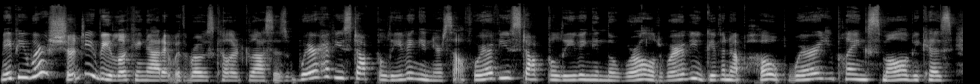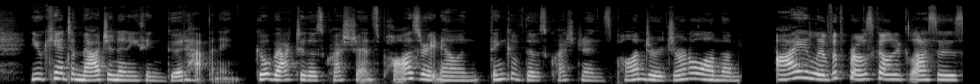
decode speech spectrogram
maybe where should you be looking at it with rose colored glasses? Where have you stopped believing in yourself? Where have you stopped believing in the world? Where have you given up hope? Where are you playing small because you can't imagine anything good happening? Go back to those questions. Pause right now and think of those questions. Ponder, journal on them. I live with rose colored glasses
